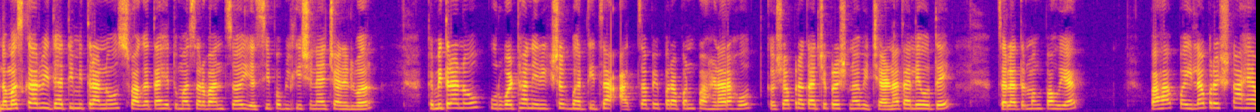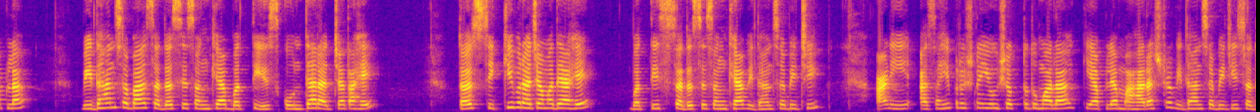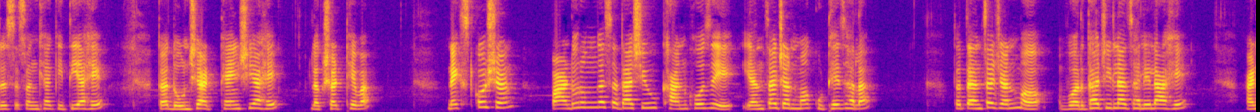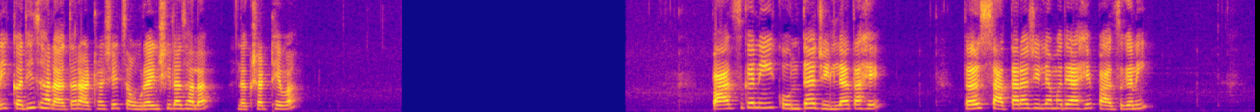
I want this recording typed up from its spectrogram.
नमस्कार विद्यार्थी मित्रांनो स्वागत आहे तुम्हा सर्वांचं एस सी पब्लिकेशन या चॅनलवर. तर मित्रांनो पुरवठा निरीक्षक भरतीचा आजचा पेपर आपण पाहणार आहोत. कशा प्रकारचे प्रश्न विचारण्यात आले होते? चला तर मग पाहूयात. पहा पहिला प्रश्न आहे आपला. विधानसभा सदस्य संख्या बत्तीस कोणत्या राज्यात आहे? तर सिक्कीम राज्यामध्ये आहे. बत्तीस सदस्य संख्या विधानसभेची. आणि असाही प्रश्न येऊ शकतो तुम्हाला की आपल्या महाराष्ट्र विधानसभेची सदस्य संख्या किती आहे? तर दोनशे अठ्ठ्याऐंशी आहे. लक्षात ठेवा. नेक्स्ट क्वेश्चन पांडुरंग सदाशिव खानखोजे यांचा जन्म कुठे झाला? तर त्यांचा जन्म वर्धा जिल्ह्यात झालेला आहे. आणि कधी झाला? तर अठराशे चौऱ्याऐंशीला झाला. लक्षात ठेवा. पाचगणी कोणत्या जिल्ह्यात आहे? तर सातारा जिल्ह्यामध्ये आहे पाचगणी.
